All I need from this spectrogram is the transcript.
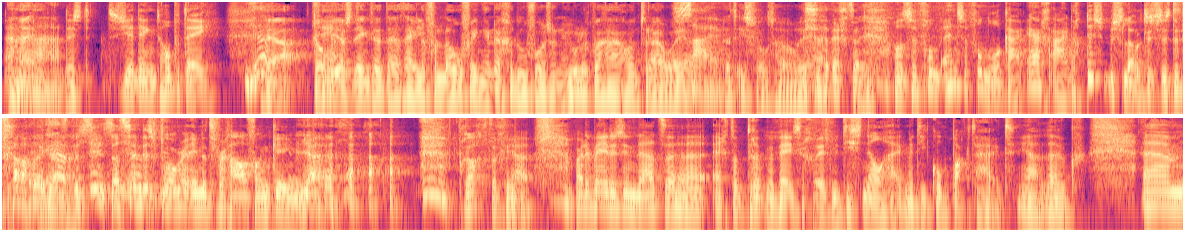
Ah, dus, dus je denkt, hoppatee. Ja. Ja, Tobias denkt dat dat hele verloving en dat gedoe voor zo'n huwelijk, we gaan gewoon trouwen. Ja, Saai. dat is wel zo. Ja. Echt, want ze vonden, en ze vonden elkaar erg aardig, dus besloten ze te trouwen. Ja, dat, precies. dat zijn de sprongen in het verhaal van King. Ja. Prachtig, ja. Maar daar ben je dus inderdaad eh, echt ook druk mee bezig geweest. Met die snelheid, met die compactheid. Ja, leuk. Ehm,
